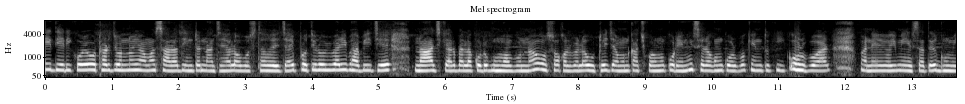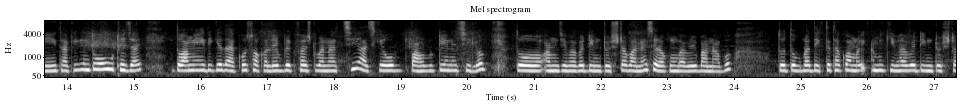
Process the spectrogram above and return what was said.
এই দেরি করে ওঠার জন্যই আমার সারা দিনটা নাজেহাল অবস্থা হয়ে যায়। প্রতি রবিবারই ভাবি যে, না, আজকে আর বেলা করে ঘুমাবো না। ও সকালবেলা উঠেই যেমন কাজকর্ম করে নিই, সেরকম করব। কিন্তু কি করব? আর মানে ওই মেয়ের সাথে ঘুমিয়েই থাকি, কিন্তু ও উঠে যায়। তো আমি এইদিকে দেখো সকালে ব্রেকফাস্ট বানাচ্ছি। আজকে ও পাউরুটি এনেছিল। তো আমি যেভাবে ডিম টোস্টটা বানাই সেরকমভাবেই বানাবো। তো তোমরা দেখতে থাকো আমরা আমি কীভাবে ডিম টোস্টটা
